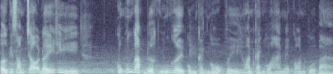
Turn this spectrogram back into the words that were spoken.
ở cái xóm chợ đấy thì cũng gặp được những người cùng cảnh ngộ với hoàn cảnh của hai mẹ con của bà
